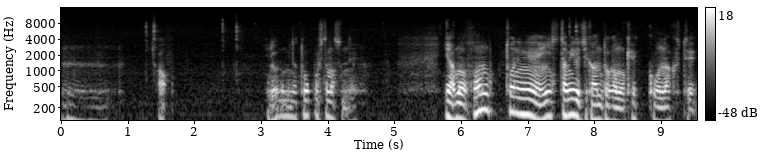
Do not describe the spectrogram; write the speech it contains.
うん。あ。いろいろみんな投稿してますね。いやもう本当にねインスタ見る時間とかも結構なくて。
